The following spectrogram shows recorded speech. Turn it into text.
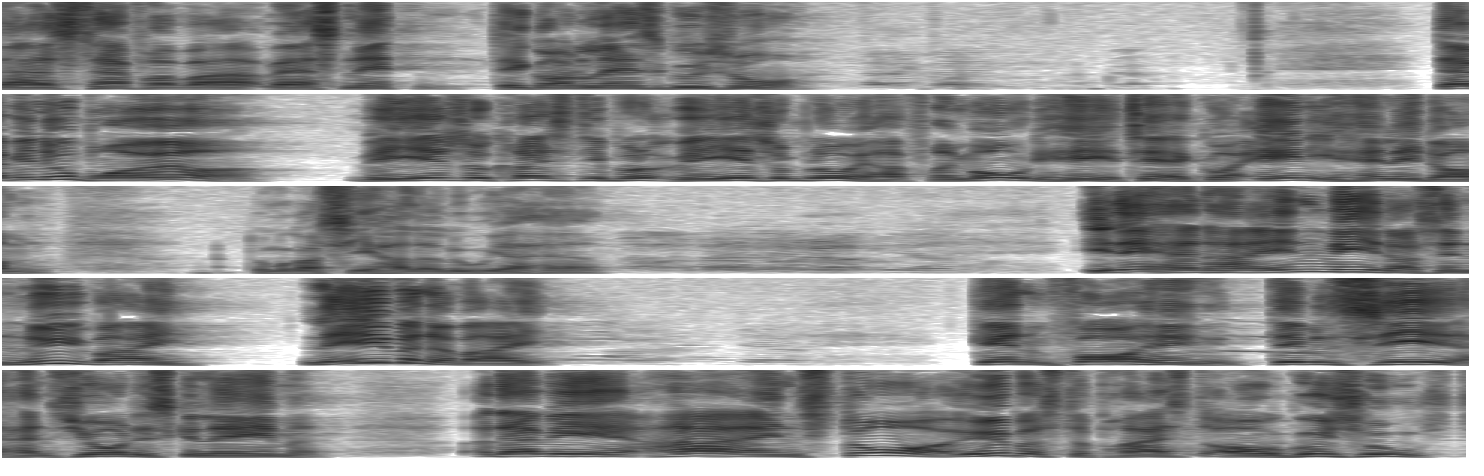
Lad os tage fra vers 19. Det er godt at læse Guds ord. Da vi nu brødre ved Jesu, Kristi, ved Jesu blod har frimodighed til at gå ind i helligdommen. Du må godt sige halleluja her. I det han har indvidet os en ny vej, levende vej, gennem forhænget, det vil sige hans jordiske lame. Og da vi har en stor øverste præst over Guds hus,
